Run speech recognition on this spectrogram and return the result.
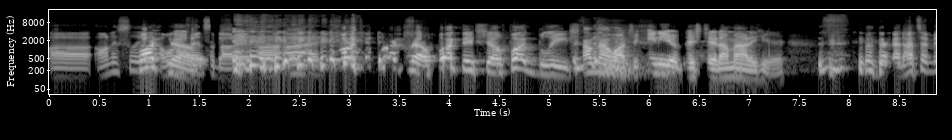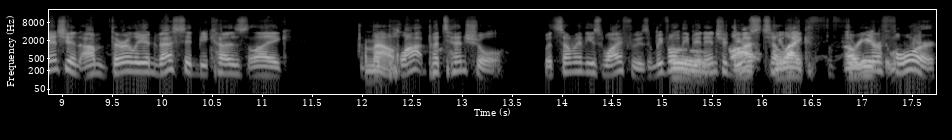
Uh, honestly, Fuck I'm on no. the fence about it. Uh, I, fuck, fuck no, fuck this show, fuck Bleach. I'm not watching any of this shit. I'm out of here. not to mention, I'm thoroughly invested because like I'm the out. plot potential with some of these waifus, and we've only been introduced plot? to You like, like- th- oh, three we- or four.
